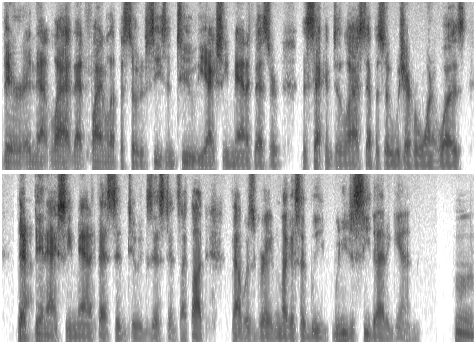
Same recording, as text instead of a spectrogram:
there in that la- that final episode of season two. He actually manifests, or the second to the last episode, whichever one it was, that Yeah. Ben actually manifests into existence. I thought that was great, and like I said, we we need to see that again. Hmm.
